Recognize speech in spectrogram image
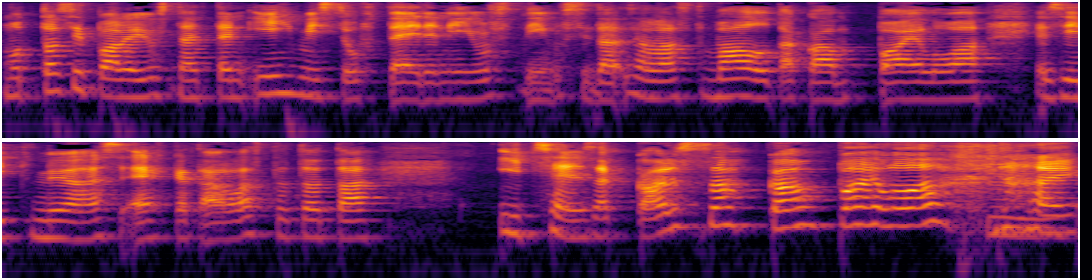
mutta tosi paljon just näiden ihmissuhteiden niin just niin kuin sitä sellaista valtakamppailua ja sitten myös ehkä tällaista tota, itsensä kanssa kamppailua mm. tai,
